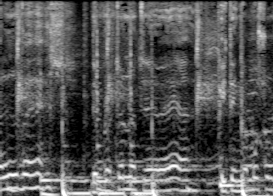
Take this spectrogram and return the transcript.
Tal vez de pronto no te vea. Y tengamos un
